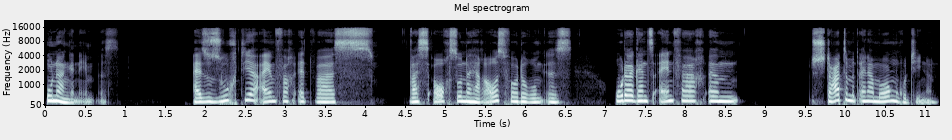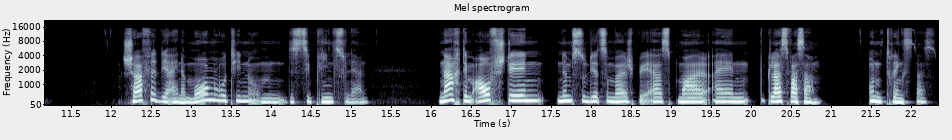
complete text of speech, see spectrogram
unangenehm ist. Also such dir einfach etwas, was auch so eine Herausforderung ist. Oder ganz einfach, ähm, starte mit einer Morgenroutine. Schaffe dir eine Morgenroutine, um Disziplin zu lernen. Nach dem Aufstehen nimmst du dir zum Beispiel erstmal ein Glas Wasser und trinkst das.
